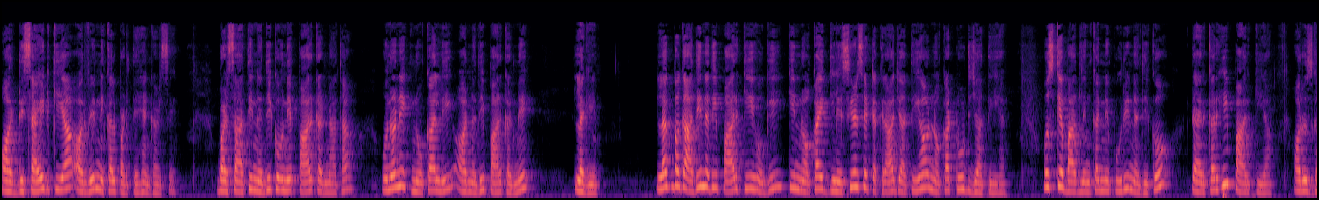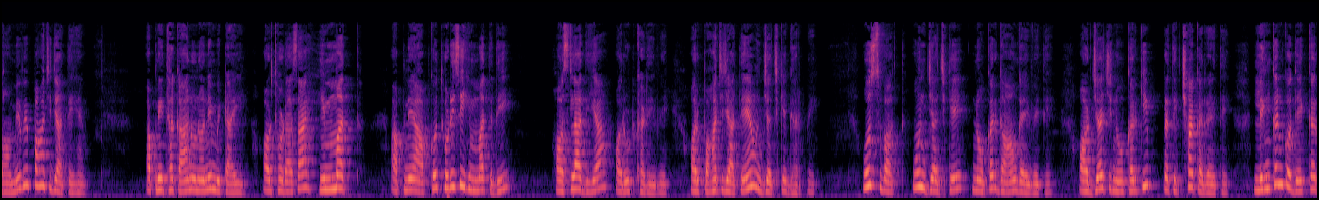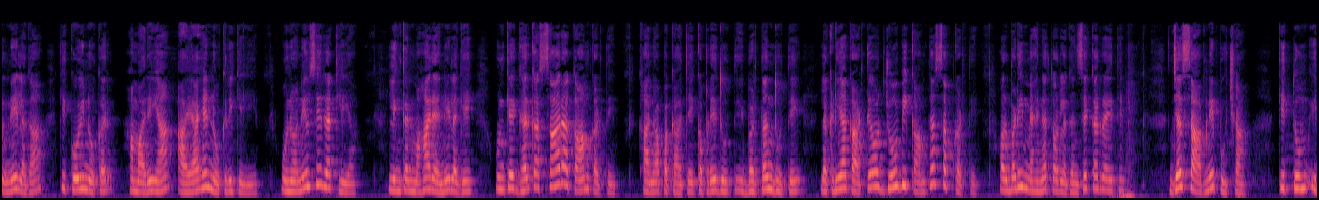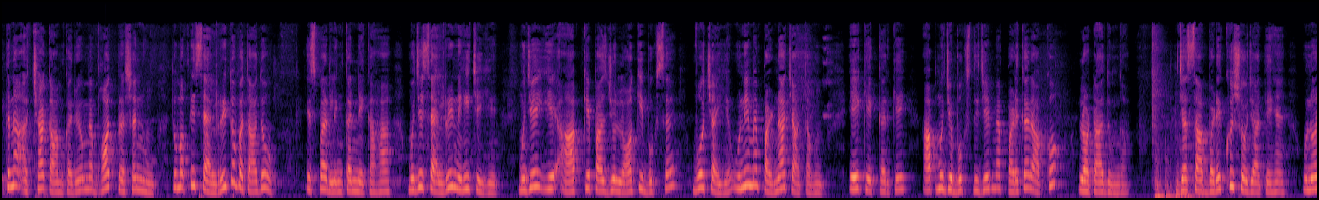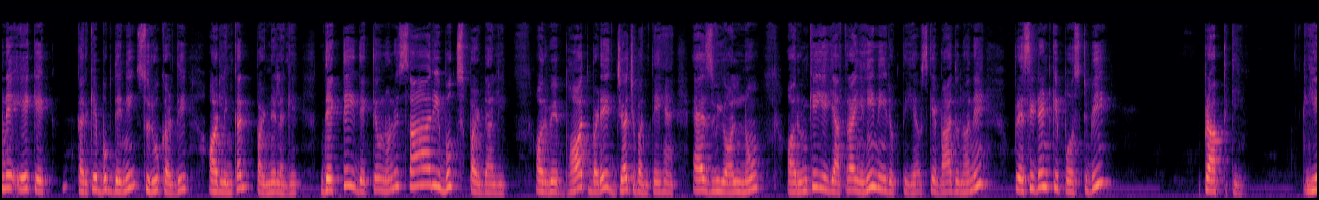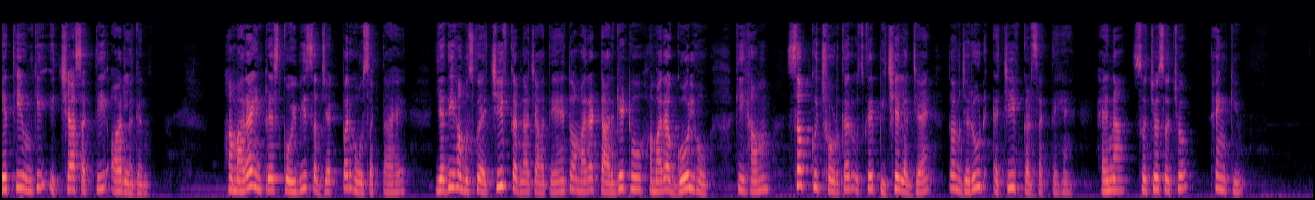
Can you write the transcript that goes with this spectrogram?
और डिसाइड किया और वे निकल पड़ते हैं घर से। बरसाती नदी को उन्हें पार करना था। उन्होंने एक नौका ली और नदी पार करने लगे। लगभग आधी नदी पार की होगी कि नौका एक ग्लेशियर से टकरा जाती है और नौका टूट जाती है। उसके बाद लिंकन ने पूरी नदी को तैरकर ही पार किया और उस गाँव में वे पहुँच जाते हैं। अपनी थकान उन्होंने मिटाई और थोड़ा सा हिम्मत, अपने आप को थोड़ी सी हिम्मत दी हौसला दिया और उठ खड़े हुए और पहुँच जाते हैं उन जज के घर पे। उस वक्त उन जज के नौकर गाँव गए हुए थे और जज नौकर की प्रतीक्षा कर रहे थे। लिंकन को देखकर उन्हें लगा कि कोई नौकर हमारे यहाँ आया है नौकरी के लिए। उन्होंने उसे रख लिया। लिंकन वहाँ रहने लगे। उनके घर का सारा काम करते, खाना पकाते, कपड़े धोते, बर्तन धोते, लकड़ियाँ काटते और जो भी काम था सब करते और बड़ी मेहनत और लगन से कर रहे थे। जज साहब ने पूछा कि तुम इतना अच्छा काम कर रहे हो, मैं बहुत प्रसन्न हूँ। तुम अपनी सैलरी तो बता दो। इस पर लिंकन ने कहा, मुझे सैलरी नहीं चाहिए। मुझे ये आपके पास जो लॉ की बुक्स है, वो चाहिए। उन्हें मैं पढ़ना चाहता हूँ। एक एक करके आप मुझे बुक्स दीजिए, मैं पढ़कर आपको लौटा दूँगा। जज साहब बड़े खुश हो जाते हैं। उन्होंने एक एक करके बुक देनी शुरू कर दी और लिंकन पढ़ने लगे। देखते ही देखते उन्होंने सारी बुक्स पढ़ डाली। और वे बहुत बड़े जज बनते हैं एज़ वी ऑल नो और उनकी ये यात्रा यहीं नहीं रुकती है। उसके बाद उन्होंने प्रेसिडेंट की पोस्ट भी प्राप्त की। ये थी उनकी इच्छा, शक्ति और लगन। हमारा इंटरेस्ट कोई भी सब्जेक्ट पर हो सकता है। यदि हम उसको अचीव करना चाहते हैं तो हमारा टारगेट हो, हमारा गोल हो कि हम सब कुछ छोड़कर उसके पीछे लग जाएँ तो हम ज़रूर अचीव कर सकते हैं। है ना? सोचो सोचो। Thank you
